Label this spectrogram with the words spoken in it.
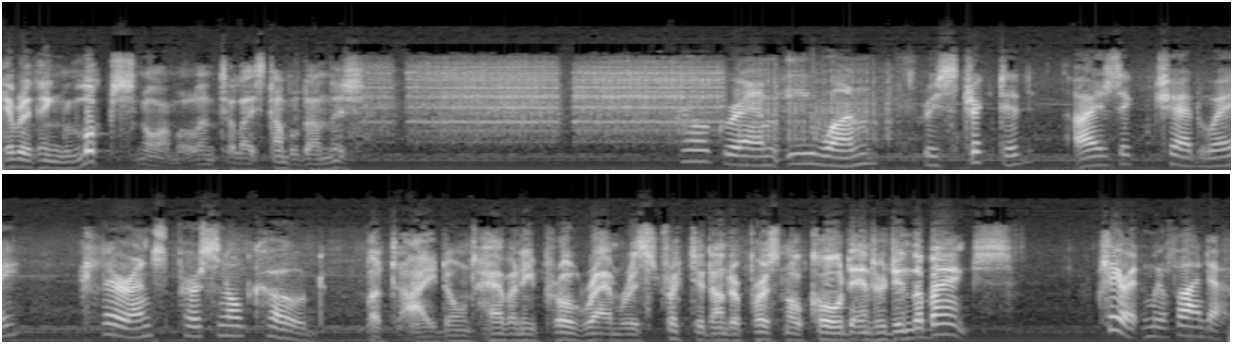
Everything looks normal until I stumbled on this. Program E1, restricted, Isaac Chadway, clearance personal code. But I don't have any program restricted under personal code entered in the banks. Clear it and we'll find out.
